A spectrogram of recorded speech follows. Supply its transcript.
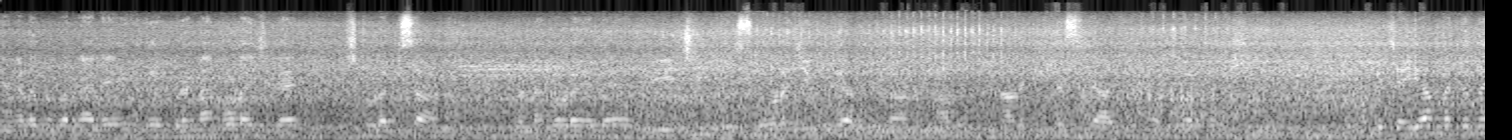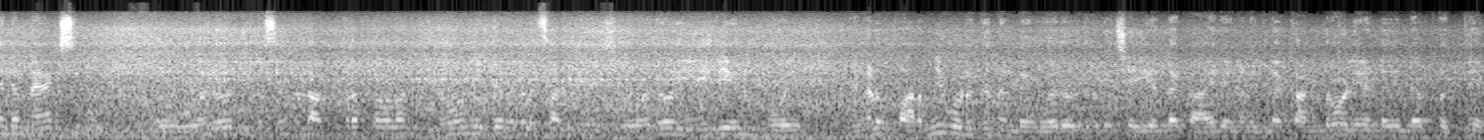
ഞങ്ങളെന്ന് പറഞ്ഞാൽ ഇത് ബ്രണ്ണൻ കോളേജിലെ സ്റ്റുഡൻസാണ് ബ്രണ്ണൻ കോളേജിലെ പി ജി സോളജി വിദ്യാർത്ഥികളാണ് നവീൻ നവീൻ രാജു അതുപോലെ തന്നെ. നമുക്ക് ചെയ്യാൻ പറ്റുന്നതിന്റെ മാക്സിമം ഓരോ ദിവസങ്ങളിൽ അത്രത്തോളം കിലോമീറ്ററുകൾ സഞ്ചരിച്ച് ഓരോ ഏരിയയിലും പോയി ഞങ്ങൾ പറഞ്ഞു കൊടുക്കുന്നുണ്ട് ഓരോരുത്തർക്ക് ചെയ്യേണ്ട കാര്യങ്ങൾ ഇതിനെ കൺട്രോൾ ചെയ്യേണ്ടതിന്റെ പ്രത്യേക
